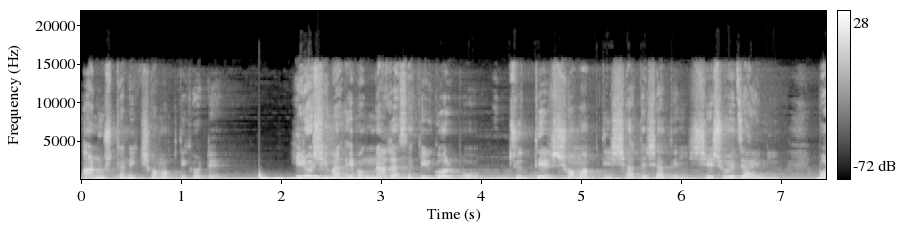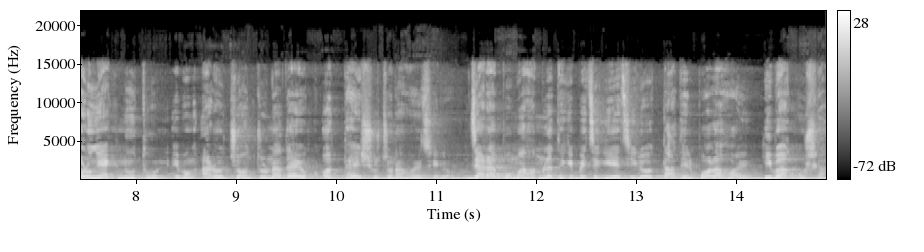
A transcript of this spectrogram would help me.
আনুষ্ঠানিক সমাপ্তি ঘটে। হিরোসীমা এবং নাগাসাকির গল্প যুদ্ধের সমাপ্তির সাথে সাথেই শেষ হয়ে যায়নি, বরং এক নতুন এবং আরও যন্ত্রণাদায়ক অধ্যায়ের সূচনা হয়েছিল, যারা বোমা হামলা থেকে বেঁচে গিয়েছিল, তাদের বলা হয় হিবাকুশা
